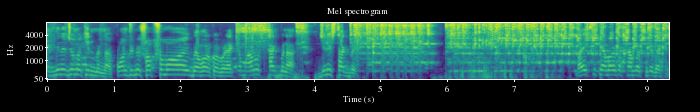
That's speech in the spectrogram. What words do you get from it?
একদিনের জন্য কিনবেন না। কন্টিনিউ সবসময় ব্যবহার করবেন। একটা মানুষ থাকবে না জিনিস থাকবে। ভাই একটু ক্যামেরাটা সামনে থেকে দেখেন।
